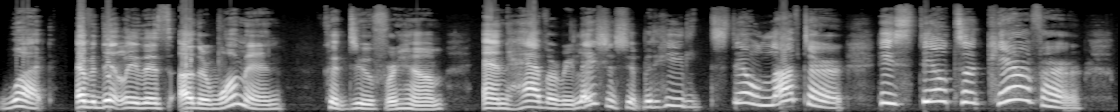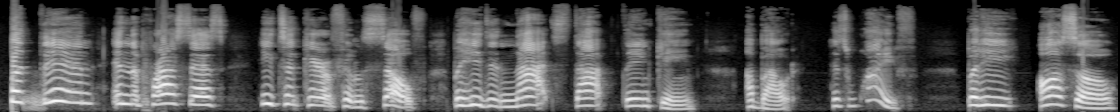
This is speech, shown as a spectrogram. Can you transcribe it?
what evidently this other woman could do for him and have a relationship, but he still loved her. He still took care of her. But then in the process, he took care of himself, but he did not stop thinking about his wife. But he also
